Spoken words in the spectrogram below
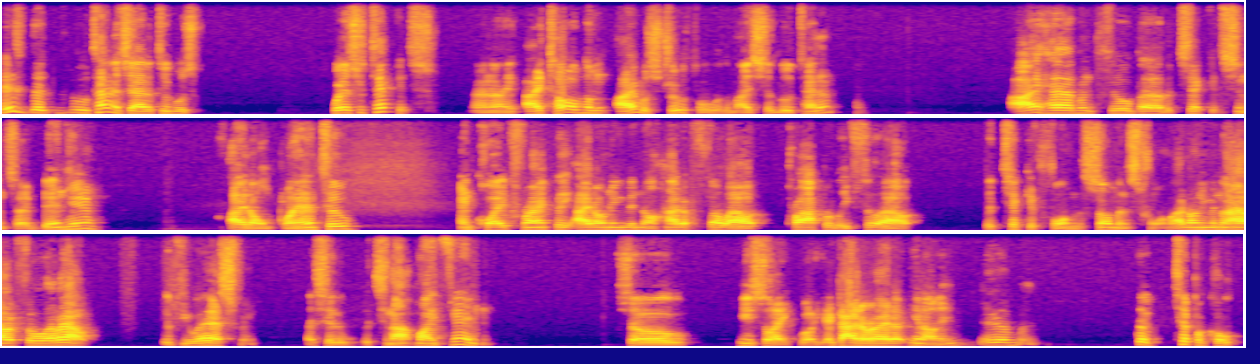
his the lieutenant's attitude was, "Where's your tickets?" And I, I told him I was truthful with him. I said, Lieutenant, I haven't filled out a ticket since I've been here. I don't plan to. And quite frankly, I don't even know how to fill out, properly fill out the ticket form, the summons form. I don't even know how to fill it out, if you ask me. I said, it's not my thing. So he's like, well, you got to write, a, you know, the typical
